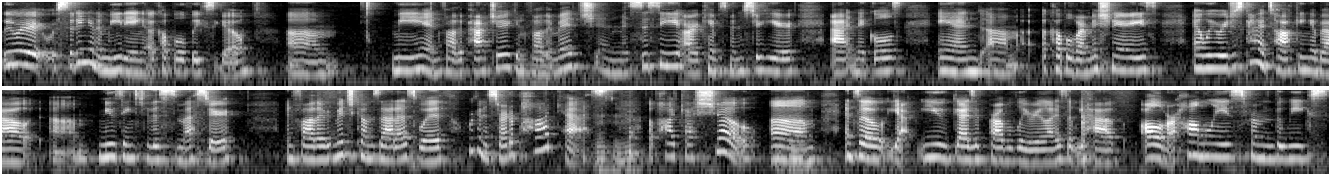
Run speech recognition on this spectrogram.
we were, sitting in a meeting a couple of weeks ago. Um, me and Father Patrick and Father Mitch and Miss Sissy, our campus minister here at Nicholls, and um, a couple of our missionaries, and we were just kind of talking about um, new things for this semester. And Father Mitch comes at us with, "We're going to start a podcast, a podcast show." Um, and so, yeah, you guys have probably realized that we have all of our homilies from the weeks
